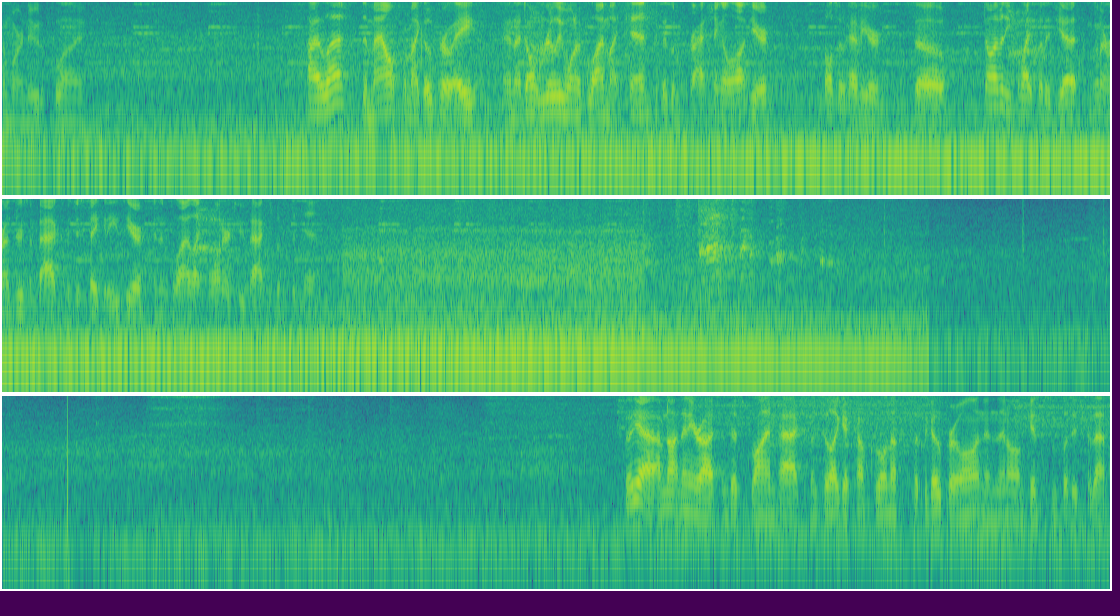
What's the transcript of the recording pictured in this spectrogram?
somewhere new to fly. I left the mount for my GoPro 8 and I don't really want to fly my 10 because I'm crashing a lot here. It's also heavier. So don't have any flight footage yet. I'm gonna run through some packs and just take it easier and then fly like one or two packs with the 10. So yeah, I'm not in any rush. I'm just flying packs until I get comfortable enough to put the GoPro on and then I'll get some footage for that.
